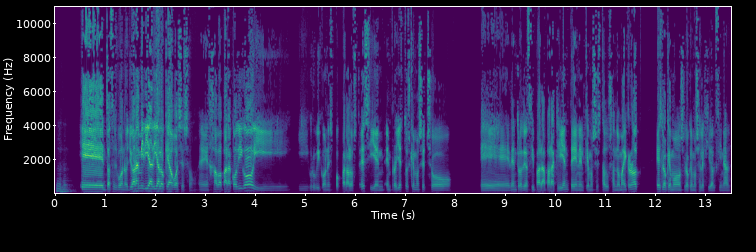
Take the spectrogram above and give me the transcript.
Uh -huh. eh, entonces, bueno, yo ahora mi día a día lo que hago es eso, eh, Java para código y, y, Groovy con Spock para los tests y en, en proyectos que hemos hecho eh, dentro de OCI para, para cliente en el que hemos estado usando Micronaut es lo que hemos, lo que hemos elegido al final.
